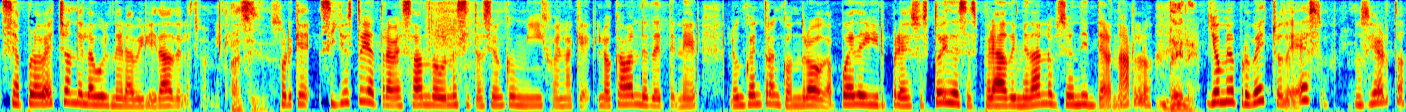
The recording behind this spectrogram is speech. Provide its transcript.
se aprovechan de la vulnerabilidad de las familias. Así es. Porque si yo estoy atravesando una situación con mi hijo en la que lo acaban de detener, lo encuentran con droga, puede ir preso, estoy desesperado y me dan la opción de internarlo, Dele. yo me aprovecho de eso, ¿no es cierto?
